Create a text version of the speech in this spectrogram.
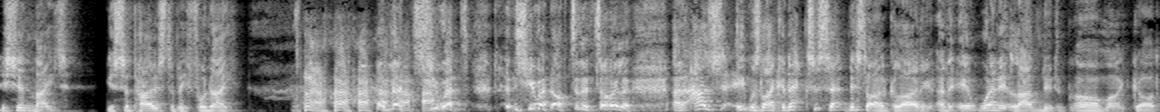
"Listen, mate, you're supposed to be funny." And then she went, then she went off to the toilet, and as it was like an Exocet missile gliding, and it, when it landed, oh my god,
